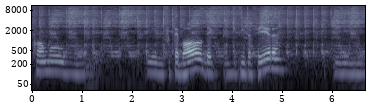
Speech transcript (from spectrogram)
como em futebol de, de quinta-feira e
